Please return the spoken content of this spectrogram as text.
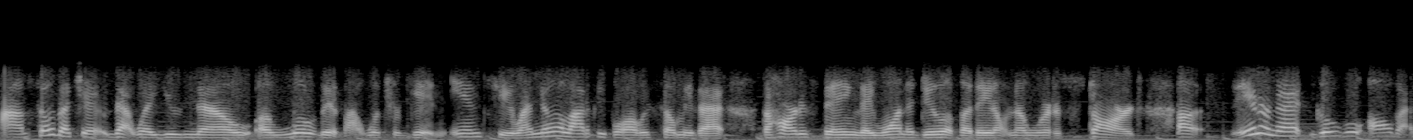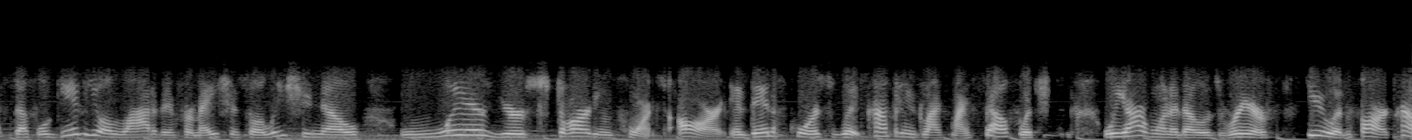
um, so that you that way you know a little bit about what you're getting into. I know a lot of people always tell me that the hardest thing they want to do it, but they don't know where to start. Uh, internet, Google, all that stuff will give you a lot of information, so at least you know where your starting points are. And then, of course, with companies like myself, which we are one of those rare few and far companies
